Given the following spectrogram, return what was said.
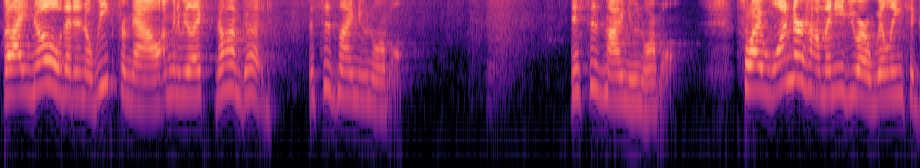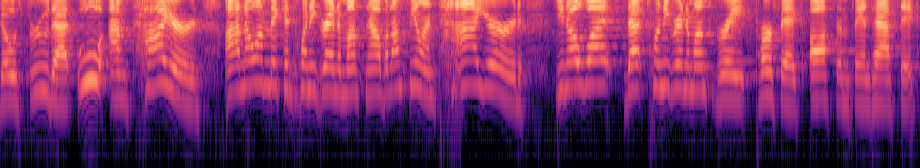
But I know that in a week from now, I'm going to be like, no, I'm good. This is my new normal. This is my new normal. So I wonder how many of you are willing to go through that. Ooh, I'm tired. I know I'm making 20 grand a month now, but I'm feeling tired. You know what? That 20 grand a month, great, perfect, awesome, fantastic.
